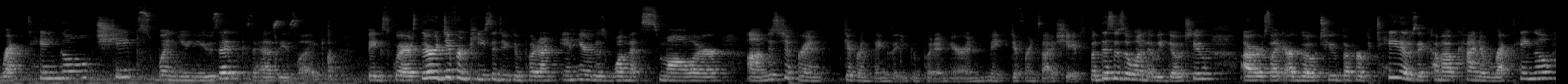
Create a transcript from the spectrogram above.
rectangle shapes when you use it because it has these like big squares. There are different pieces you can put on in here. There's one that's smaller. Um, there's different different things that you can put in here and make different size shapes. But this is the one that we go to, or it's like our go-to. But for potatoes, they come out kind of rectangle,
